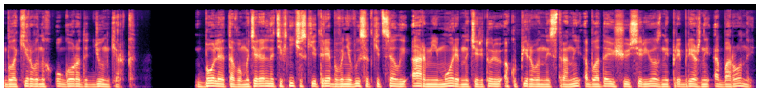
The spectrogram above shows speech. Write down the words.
блокированных у города Дюнкерк. Более того, материально-технические требования высадки целой армии морем на территорию оккупированной страны, обладающую серьезной прибрежной обороной,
